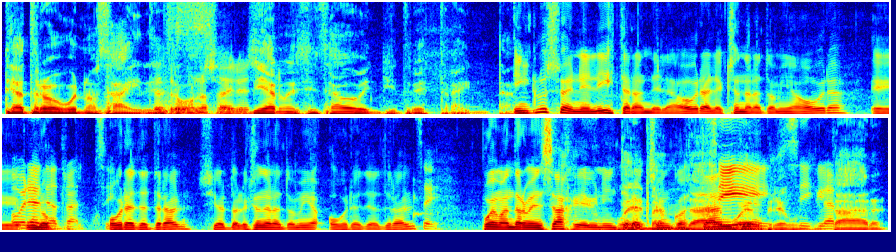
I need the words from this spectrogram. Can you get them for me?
Teatro Buenos Aires. Teatro Buenos Aires. Viernes y sábado 23.30. Incluso en el Instagram de la obra, Lección de Anatomía Obra. eh, Obra teatral, sí. Obra teatral, ¿cierto? Lección de Anatomía, Obra teatral. Sí. Puede mandar mensaje, hay una Puede interacción mandar, constante. puede Sí, sí, preguntar.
